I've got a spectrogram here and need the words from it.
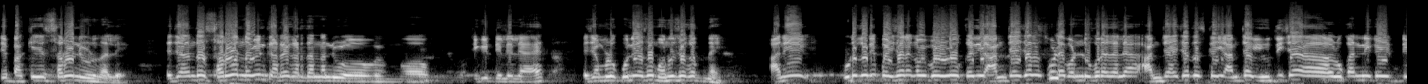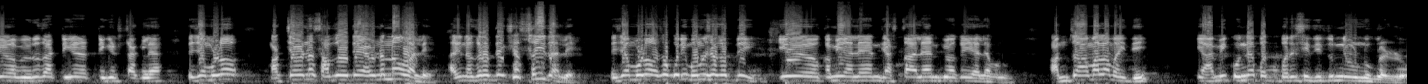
ते बाकीचे सर्व निवडून आले. त्याच्यानंतर सर्व नवीन कार्यकर्त्यांना तिकीट दिलेले आहेत. त्याच्यामुळे कोणी असं म्हणू शकत नाही. आणि कुठेतरी पैशाने कमी पडलो कधी आमच्या ह्याच्यातच थोड्या बंडखोऱ्या झाल्या आमच्या ह्याच्यातच काही आमच्या युतीच्या लोकांनी काही विरोधात तिकीट टाकल्या. त्याच्यामुळं मागच्या वेळेला सात होते यावेळेला नऊ आले. आणि नगराध्यक्ष सही आले. त्याच्यामुळं असं कोणी म्हणू शकत नाही की कमी आल्या जास्त आल्या किंवा काही आल्या म्हणून. आमचं आम्हाला माहिती की आम्ही कोणत्या परिस्थितीतून निवडणूक लढलो.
